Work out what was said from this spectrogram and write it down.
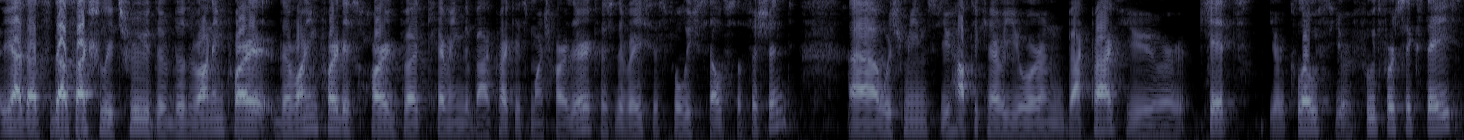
Yeah, that's that's actually true. The, the, the running part the running part is hard, but carrying the backpack is much harder because the race is fully self sufficient, uh, which means you have to carry your own backpack, your kit, your clothes, your food for six days.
